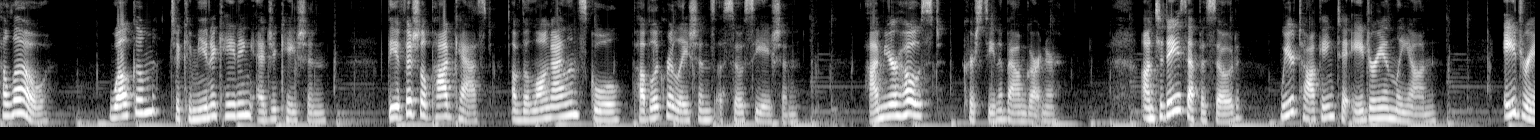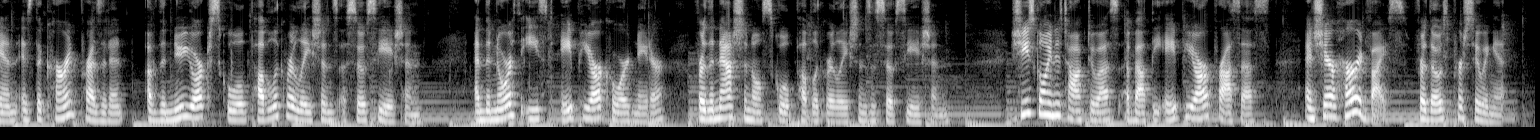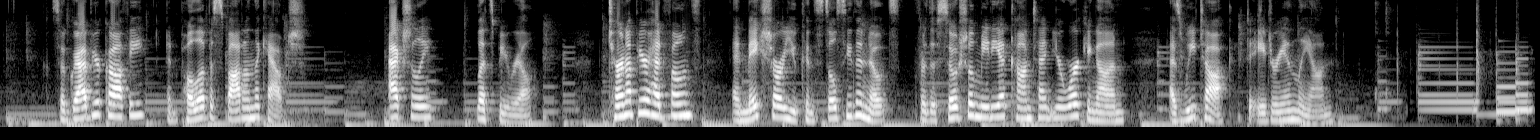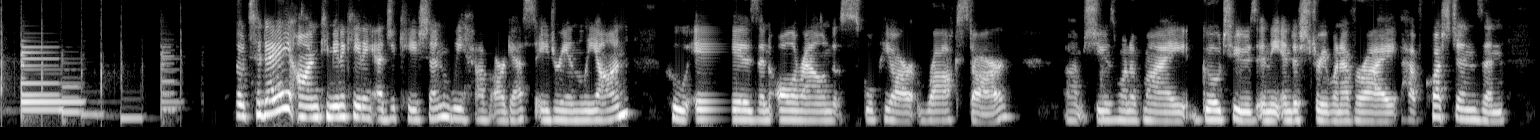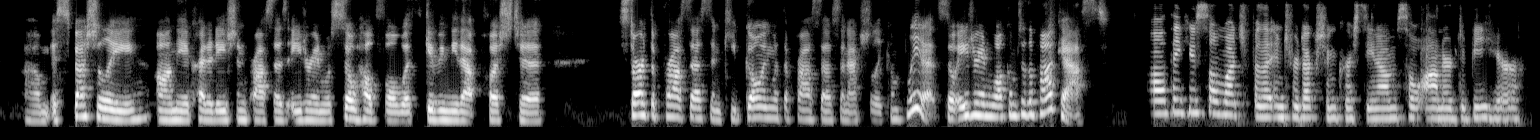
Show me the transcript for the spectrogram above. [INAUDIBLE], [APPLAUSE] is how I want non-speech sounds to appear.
Hello. Welcome to Communicating Education, the official podcast of the Long Island School Public Relations Association. I'm your host, Christina Baumgartner. On today's episode, we are talking to Adrienne Leon. Adrienne is the current president of the New York School Public Relations Association and the Northeast APR coordinator for the National School Public Relations Association. She's going to talk to us about the APR process and share her advice for those pursuing it. So grab your coffee and pull up a spot on the couch. Actually, let's be real. Turn up your headphones and make sure you can still see the notes for the social media content you're working on as we talk to Adrienne Leon. So, today on Communicating Education, we have our guest, Adrienne Leon, who is an all around school PR rock star. Um, she is one of my go tos in the industry whenever I have questions, and um, especially on the accreditation process. Adrienne was so helpful with giving me that push to start the process and keep going with the process and actually complete it. So, Adrienne, welcome to the podcast. Oh, thank you so much for that introduction, Christina. I'm so honored to be here.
